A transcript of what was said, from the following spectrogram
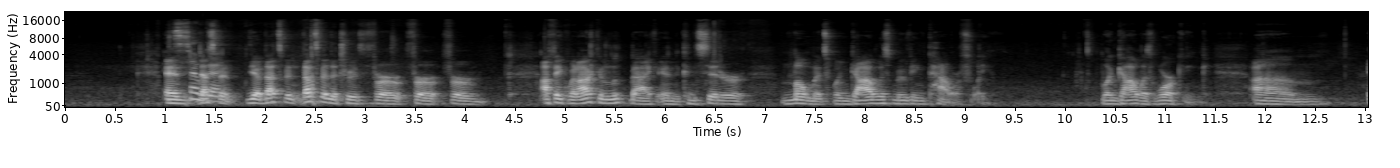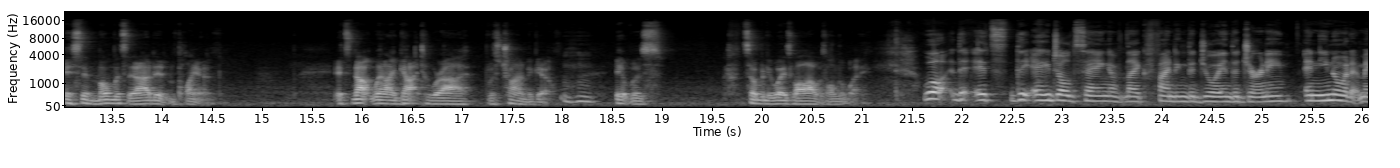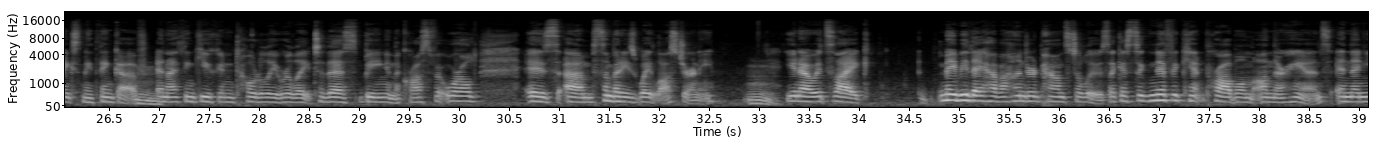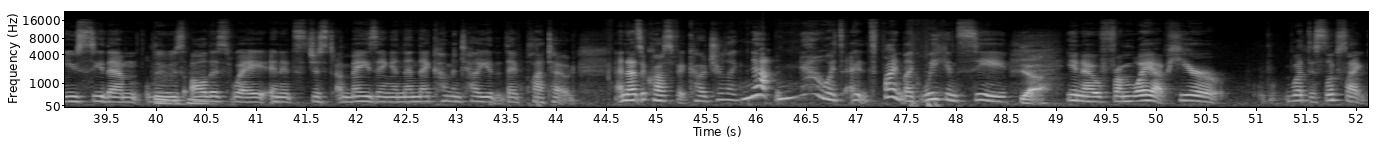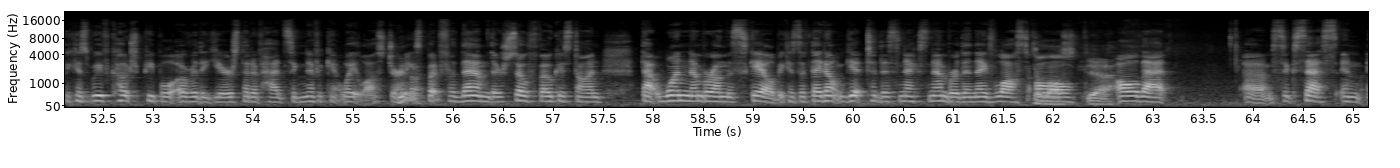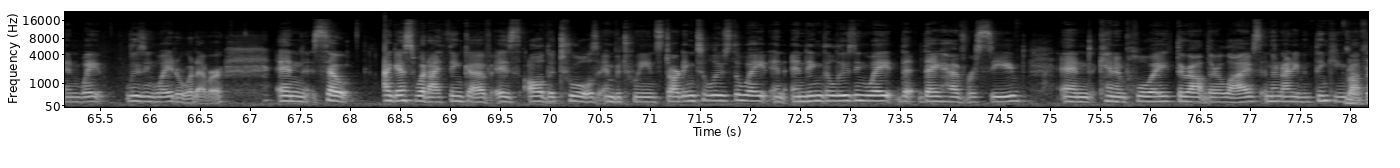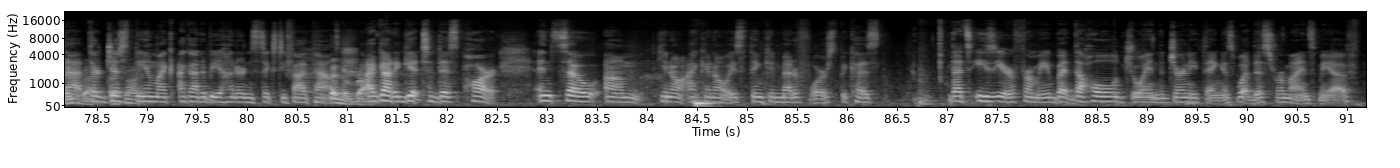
and so that's good. been yeah that's been that's been the truth for for for i think when i can look back and consider moments when god was moving powerfully when god was working um, it's in moments that i didn't plan it's not when i got to where i was trying to go Mm-hmm. it was so many ways while i was on the way Well, it's the age old saying of like finding the joy in the journey. And you know what it makes me think of? And I think you can totally relate to this being in the CrossFit world is um, somebody's weight loss journey. You know, it's like maybe they have 100 pounds to lose, like a significant problem on their hands. And then you see them lose all mm-hmm. this weight and it's just amazing. And then they come and tell you that they've plateaued. And as a CrossFit coach, you're like, no, no, it's, it's fine. Like we can see, Yeah. you know, from way up here what this looks like because we've coached people over the years that have had significant weight loss journeys Yeah. but for them they're so focused on that one number on the scale because if they don't get to this next number then they've lost all lost- yeah. all that um, success in, in weight losing weight or whatever and so I guess what I think of is all the tools in between starting to lose the weight and ending the losing weight that they have received and can employ throughout their lives. And they're not even thinking about think that. about they're just right. being like, I got to be 165 pounds. Right. I got to get to this part. And so, um, you know, I can always think in metaphors because that's easier for me. But the whole joy in the journey thing is what this reminds me of.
